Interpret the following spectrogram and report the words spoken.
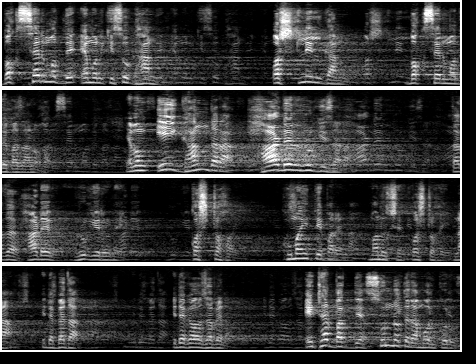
বক্সের মধ্যে এমন কিছু গান অশ্লীল গান বক্সের মধ্যে বাজানো হয়। এবং এই গান দ্বারা হার্টের রুগী যারা, তাদের হার্টের রোগীর অনেক কষ্ট হয়। ঘুমাইতে পারে না, মানুষের কষ্ট হয়। না, এটা বেদা এটা গাওয়া যাবে না। এটার বাদ দিয়ে শূন্যতের আমল করুন,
